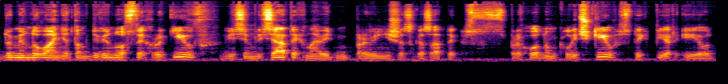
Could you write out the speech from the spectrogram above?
домінування там 90-х років, 80-х, навіть правильніше сказати, приходом кличків з тих пір. І от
